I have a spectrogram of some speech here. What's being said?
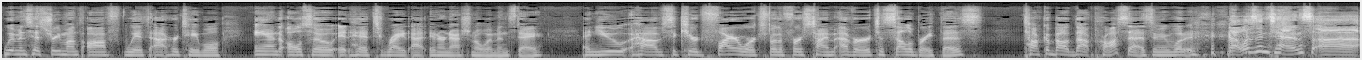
Women's History Month off with At Her Table, and also it hits right at International Women's Day. And you have secured fireworks for the first time ever to celebrate this talk about that process. I mean, what that was intense. Uh,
